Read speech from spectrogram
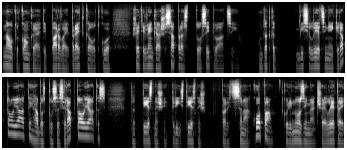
nav tur konkrēti par vai pret kaut ko. Šeit ir vienkārši saprast to situāciju. Un tad, kad visi liecinieki ir aptaujāti, abas puses ir aptaujātas, tad tiesneši, trīs tiesneši parasti sanāk kopā, kuri nozīmēt šai lietai,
